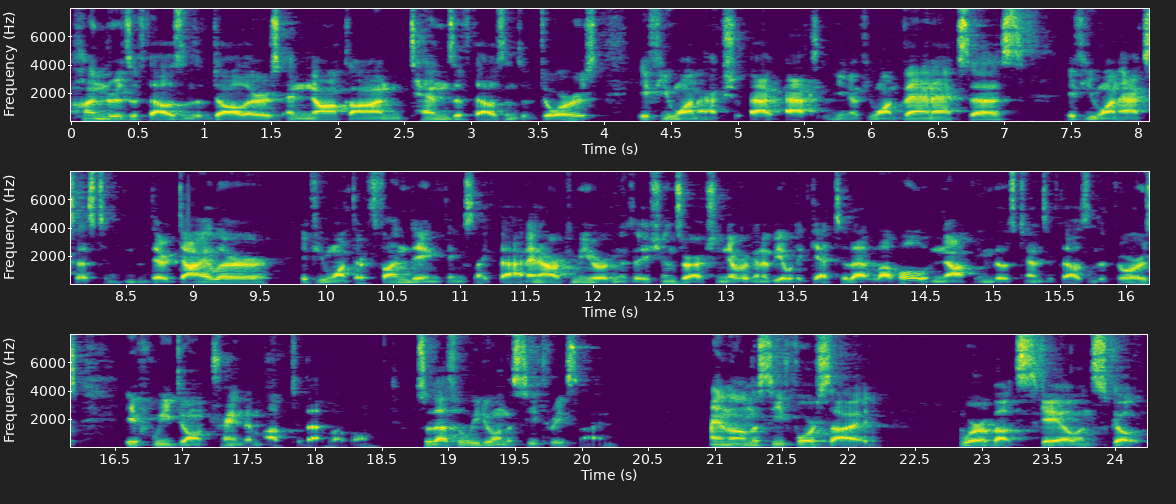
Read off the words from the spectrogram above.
hundreds of thousands of dollars and knock on tens of thousands of doors if you want actual, you know, if you want van access, if you want access to their dialer, if you want their funding, things like that. And our community organizations are actually never going to be able to get to that level of knocking those tens of thousands of doors if we don't train them up to that level. So that's what we do on the C3 side. And on the C4 side, we're about scale and scope,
